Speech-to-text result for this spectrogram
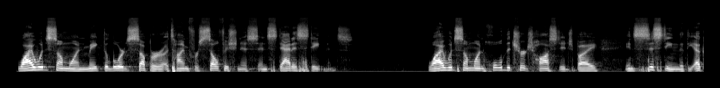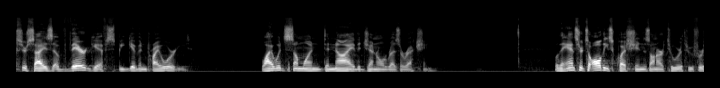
Why would someone make the Lord's Supper a time for selfishness and status statements? Why would someone hold the church hostage by insisting that the exercise of their gifts be given priority? Why would someone deny the general resurrection? Well, the answer to all these questions on our tour through 1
